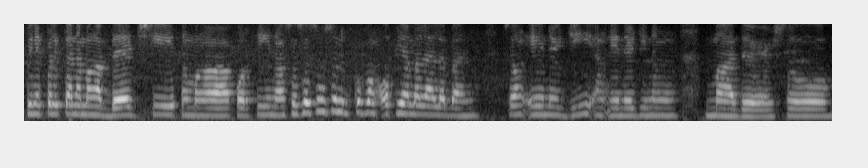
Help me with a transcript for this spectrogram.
pinagpalitan ng mga bedsheet, ng mga kortina. So, sa susunod ko pang opya malalaban. So, ang energy, ang energy ng mother. So,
